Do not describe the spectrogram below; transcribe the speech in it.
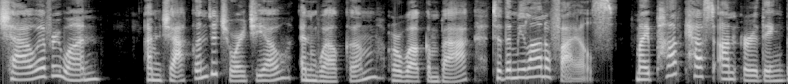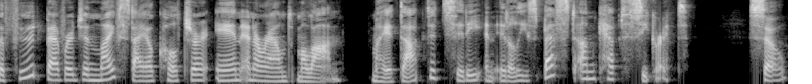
Ciao, everyone. I'm Jaclyn DeGiorgio, and welcome or welcome back to the Milano Files, my podcast unearthing the food, beverage, and lifestyle culture in and around Milan, my adopted city and Italy's best unkept secret. So,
